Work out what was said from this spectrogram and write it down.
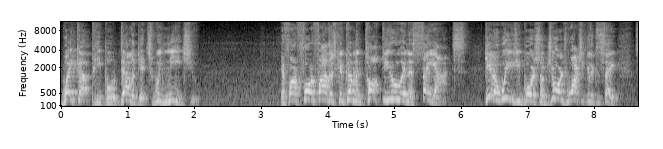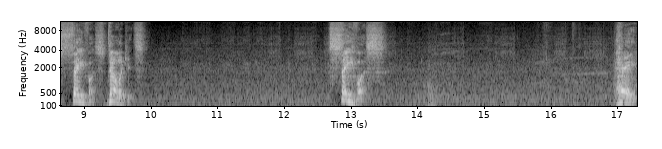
Wake up, people, delegates, we need you. If our forefathers can come and talk to you in a seance, get a Ouija board so George Washington can say, Save us, delegates. Save us. Hey.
